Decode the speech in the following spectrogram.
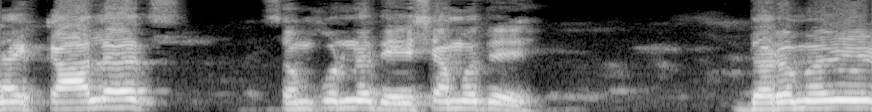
नाही कालच संपूर्ण देशामध्ये धर्मवीर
